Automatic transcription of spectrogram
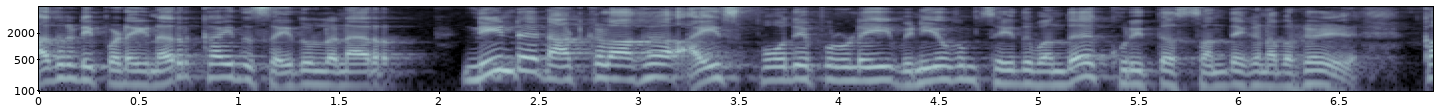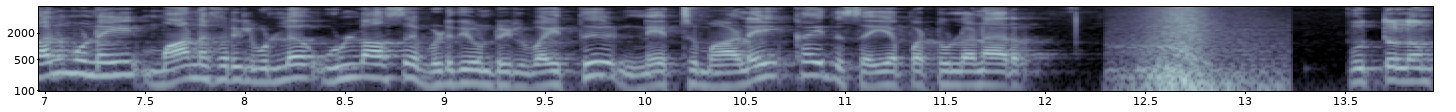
அதிரடிப்படையினர் கைது செய்துள்ளனர். நீண்ட நாட்களாக ஐஸ் போதைப் பொருளை விநியோகம் செய்து வந்த குறித்த சந்தேக நபர்கள் கல்முனை மாநகரில் உள்ள உல்லாச விடுதியொன்றில் வைத்து நேற்று மாலை கைது செய்யப்பட்டுள்ளனர். புத்தளம்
